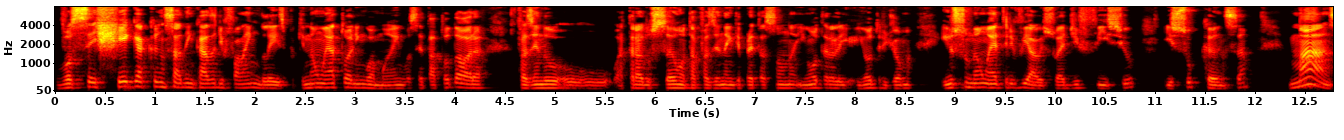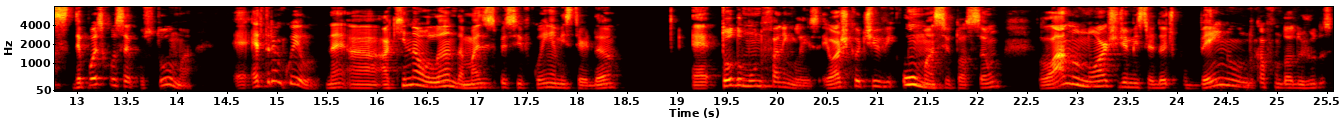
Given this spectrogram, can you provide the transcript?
Você chega cansado em casa de falar inglês, porque não é a tua língua mãe, você tá toda hora fazendo o, a tradução, tá fazendo a interpretação em, outra, em outro idioma. Isso não é trivial, isso é difícil, isso cansa. Mas, depois que você acostuma, é, é tranquilo, né? aqui na Holanda, mais específico em Amsterdã, é, todo mundo fala inglês. Eu acho que eu tive uma situação lá no norte de Amsterdã, tipo, bem no, no Cafundó do Judas,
